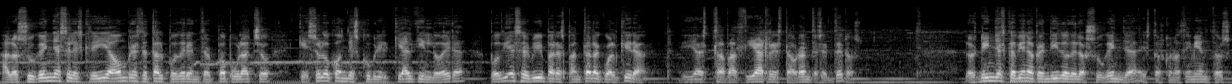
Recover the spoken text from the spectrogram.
A los sugueñas se les creía hombres de tal poder entre el populacho que solo con descubrir que alguien lo era podía servir para espantar a cualquiera y hasta vaciar restaurantes enteros. Los ninjas que habían aprendido de los sugenya estos conocimientos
